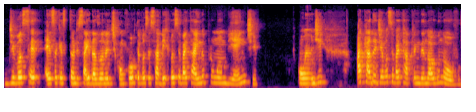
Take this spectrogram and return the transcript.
de você, essa questão de sair da zona de conforto, é você saber que você vai estar tá indo para um ambiente onde a cada dia você vai estar tá aprendendo algo novo,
